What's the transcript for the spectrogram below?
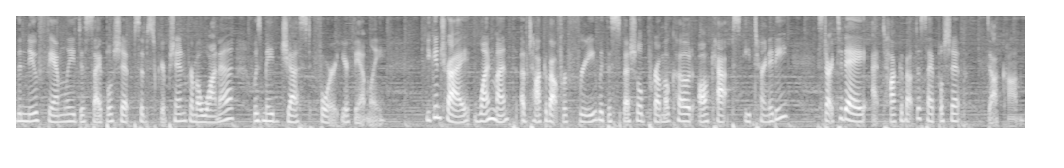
the new family discipleship subscription from Awana, was made just for your family. You can try one month of Talk About for free with the special promo code all caps eternity. Start today at talkaboutdiscipleship.com.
